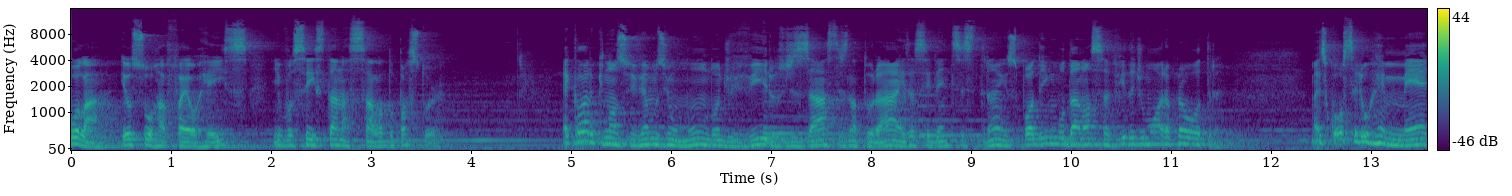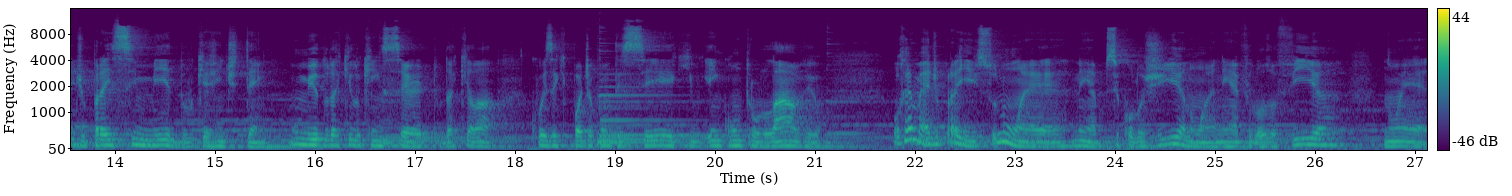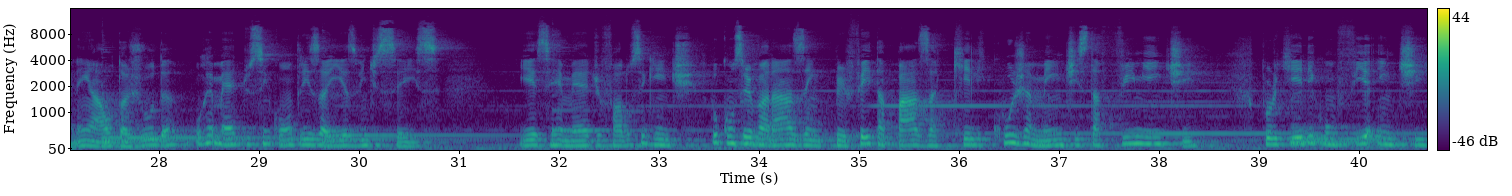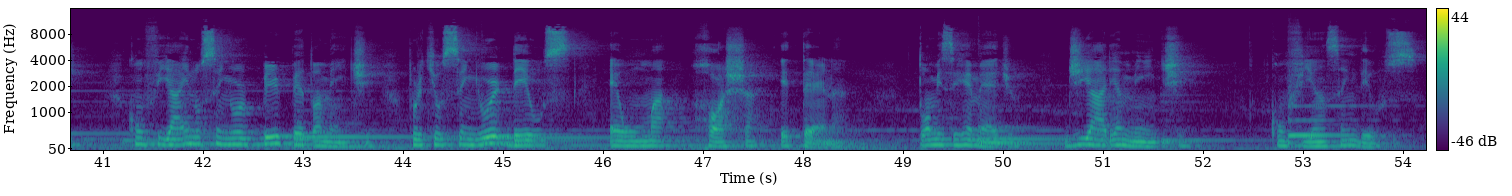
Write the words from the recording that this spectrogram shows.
Olá, eu sou Rafael Reis e você está na Sala do Pastor. É claro que nós vivemos em um mundo onde vírus, desastres naturais, acidentes estranhos podem mudar nossa vida de uma hora para outra. Mas qual seria o remédio para esse medo que a gente tem? O medo daquilo que é incerto, daquela coisa que pode acontecer, que é incontrolável. O remédio para isso não é nem a psicologia, não é nem a filosofia, não é nem a autoajuda, o remédio se encontra em Isaías 26. E esse remédio fala o seguinte: Tu conservarás em perfeita paz aquele cuja mente está firme em ti, porque ele confia em ti. Confiai no Senhor perpetuamente, porque o Senhor Deus é uma rocha eterna. Tome esse remédio diariamente. Confiança em Deus.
